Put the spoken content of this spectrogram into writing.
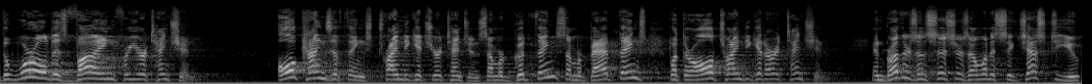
The world is vying for your attention. All kinds of things trying to get your attention. Some are good things, some are bad things, but they're all trying to get our attention. And, brothers and sisters, I want to suggest to you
